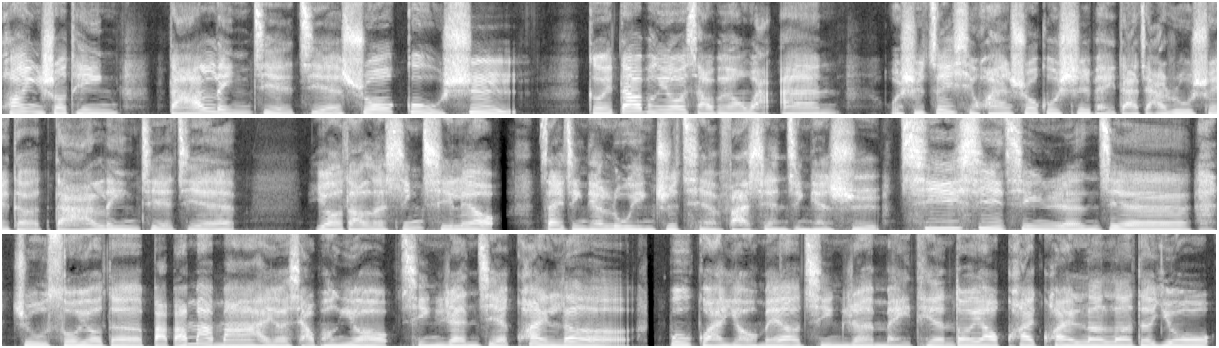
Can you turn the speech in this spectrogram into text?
欢迎收听达玲姐姐说故事。各位大朋友、小朋友，晚安！我是最喜欢说故事陪大家入睡的达玲姐姐。又到了星期六，在今天录音之前，发现今天是七夕情人节，祝所有的爸爸妈妈还有小朋友情人节快乐！不管有没有情人，每天都要快快乐乐的哟。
